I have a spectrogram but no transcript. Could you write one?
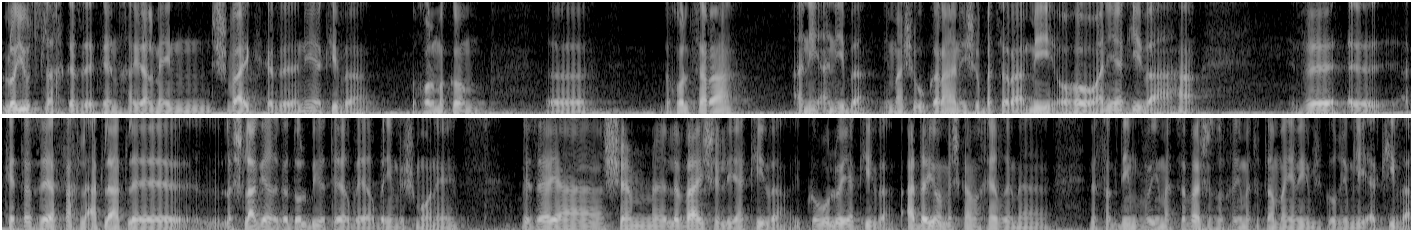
לא יוצלח כזה, כן? חייל מעין שווייק כזה. אני עקיבא, בכל מקום, בכל צרה, אני אני בה. אם משהו קרה, אני שבצרה. מי, או-הו, אני עקיבא, אהה. זה, הקטע הזה הפך לאט לאט לשלאגר הגדול ביותר ב-48, וזה היה שם לוואי שלי, עקיבא, קראו לו עקיבא. עד היום יש כמה חבר'ה מהמפקדים גבוהים מהצבא שזוכרים את אותם הימים שקוראים לי עקיבא,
